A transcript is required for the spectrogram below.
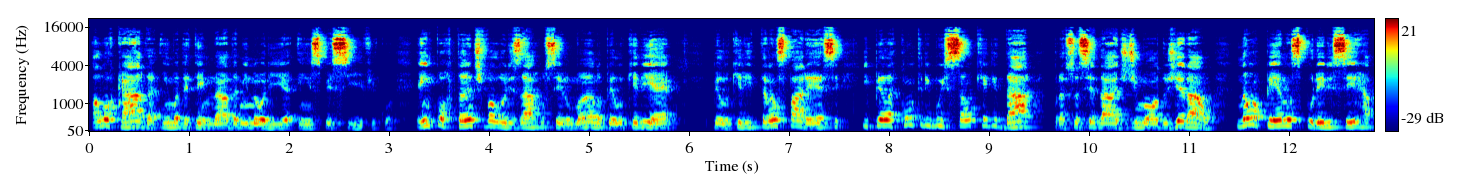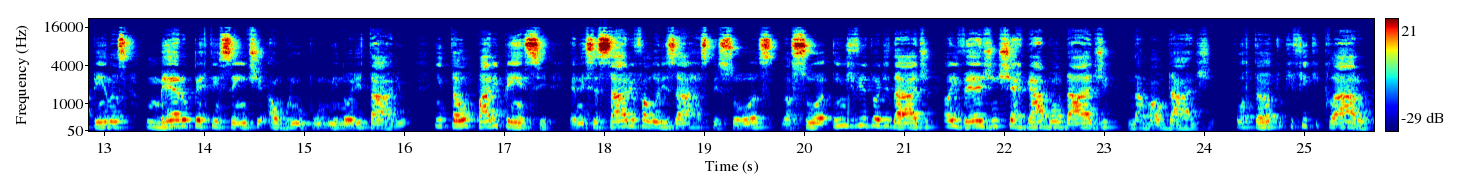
alocada em uma determinada minoria em específico. É importante valorizar o ser humano pelo que ele é, pelo que ele transparece e pela contribuição que ele dá para a sociedade de modo geral, não apenas por ele ser apenas um mero pertencente a um grupo minoritário. Então, pare e pense: é necessário valorizar as pessoas na sua individualidade ao invés de enxergar a bondade na maldade. Portanto, que fique claro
